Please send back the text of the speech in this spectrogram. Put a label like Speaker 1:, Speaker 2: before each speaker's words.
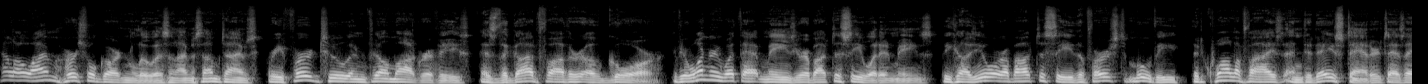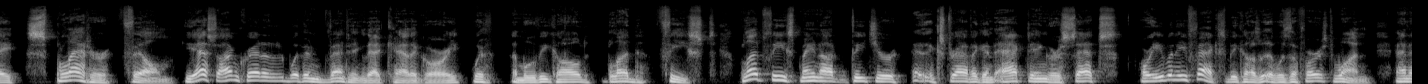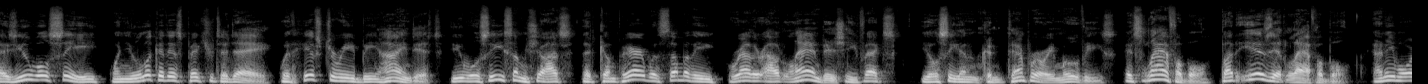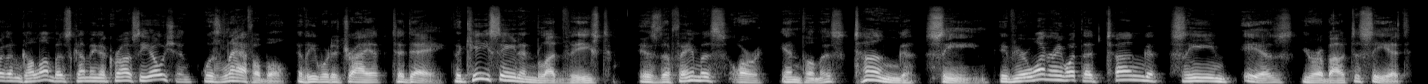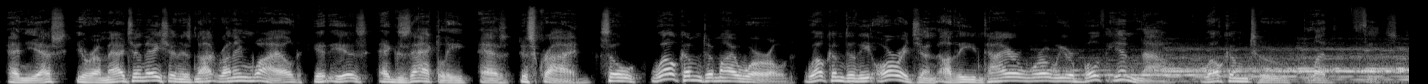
Speaker 1: Hello, I'm Herschell Gordon Lewis, and I'm sometimes referred to in filmographies as the godfather of gore. If you're wondering what that means, you're about to see what it means, because you are about to see the first movie that qualifies in today's standards as a splatter film. Yes, I'm credited with inventing that category with a movie called Blood Feast. Blood Feast may not feature extravagant acting or sets, or even effects because it was the first one. And as you will see when you look at this picture today, with history behind it, you will see some shots that compared with some of the rather outlandish effects you'll see in contemporary movies, it's laughable. But is it laughable? Any more than Columbus coming across the ocean was laughable if he were to try it today. The key scene in Blood Feast is the famous or infamous tongue scene. If you're wondering what the tongue scene is, you're about to see it. And yes, your imagination is not running wild. It is exactly as described. So welcome to my world. Welcome to the origin of the entire world we are both in now. Welcome to Blood Feast.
